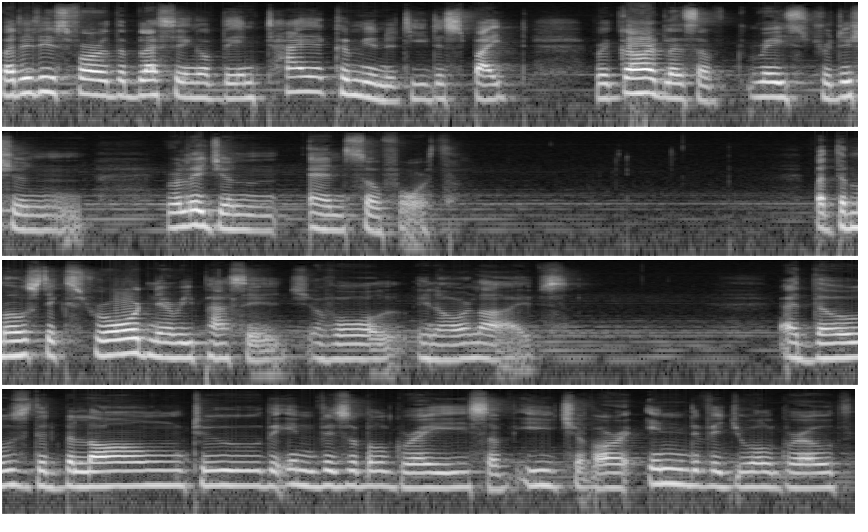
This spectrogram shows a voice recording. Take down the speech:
But it is for the blessing of the entire community, despite, regardless of race, tradition, religion, and so forth. but the most extraordinary passage of all in our lives. At those that belong to the invisible grace of each of our individual growth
